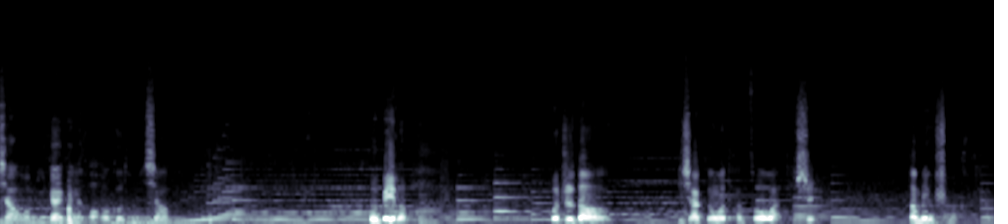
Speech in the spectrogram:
想我们应该可以好好沟通一下吧。不必了吧？我知道你想跟我谈昨晚的事，那没有什么可谈的。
